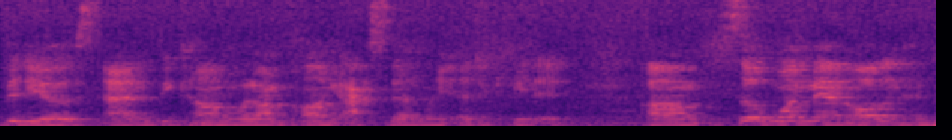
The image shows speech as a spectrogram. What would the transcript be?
videos and become what I'm calling accidentally educated. Um, so one man, Alden, had,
